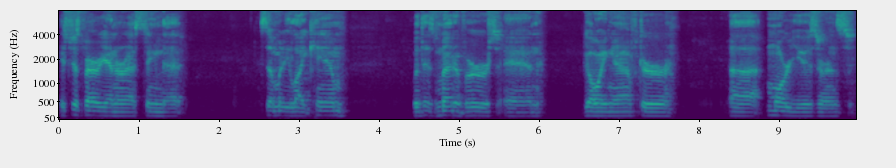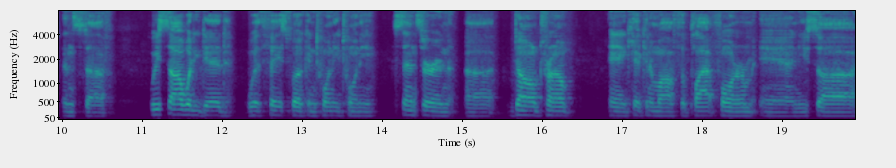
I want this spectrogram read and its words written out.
it's just very interesting that somebody like him with his metaverse and going after uh, more users and stuff. We saw what he did with Facebook in 2020, censoring uh, Donald Trump and kicking him off the platform. And you saw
